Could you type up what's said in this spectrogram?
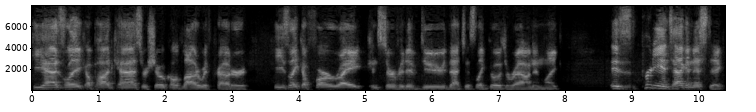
He has like a podcast or show called Louder with Crowder. He's like a far right conservative dude that just like goes around and like is pretty antagonistic.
